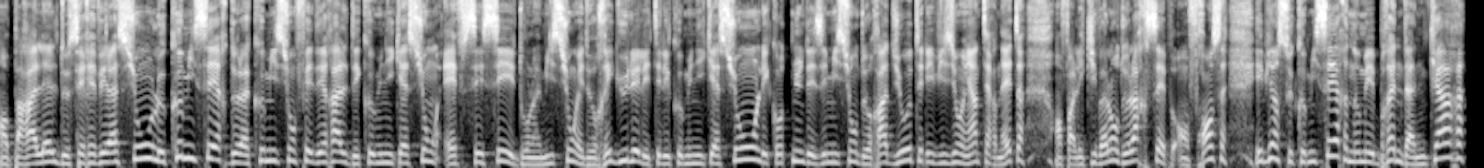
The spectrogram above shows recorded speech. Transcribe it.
En parallèle de ces révélations, le commissaire de la Commission fédérale des communications FCC, dont la mission est de réguler les télécommunications, les contenus des émissions de radio, télévision et Internet, enfin l'équivalent de l'ARCEP en France, eh bien ce commissaire, nommé Brendan Carr,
